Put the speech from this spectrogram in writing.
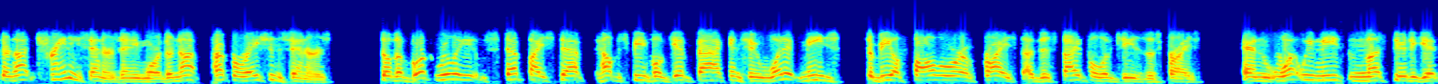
they're not training centers anymore. They're not preparation centers. So the book really step by step helps people get back into what it means to be a follower of Christ, a disciple of Jesus Christ and what we need, must do to get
